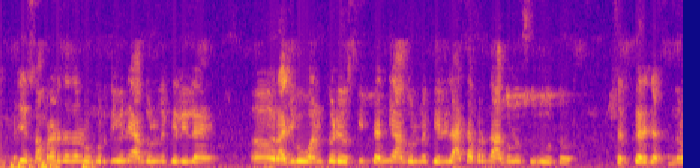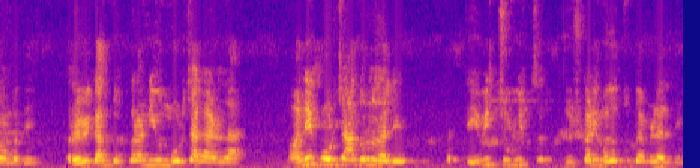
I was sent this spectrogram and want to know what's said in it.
म्हणजे सम्राटदादा डोंगरदेवीने आंदोलन केलेलं आहे. राजीभाऊ वानकडे असतील त्यांनी आंदोलन केलेलं आहे. आतापर्यंत आंदोलन सुरू होतं शेतकऱ्याच्या संदर्भामध्ये. रविकांत तुपकरांनी येऊन मोर्चा काढला. अनेक मोर्चा आंदोलन झाले. पण तेवीस चोवीस दुष्काळी मदत सुद्धा मिळाली नाही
